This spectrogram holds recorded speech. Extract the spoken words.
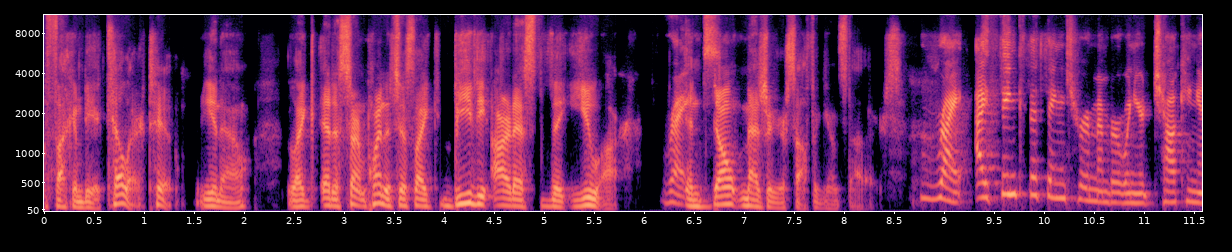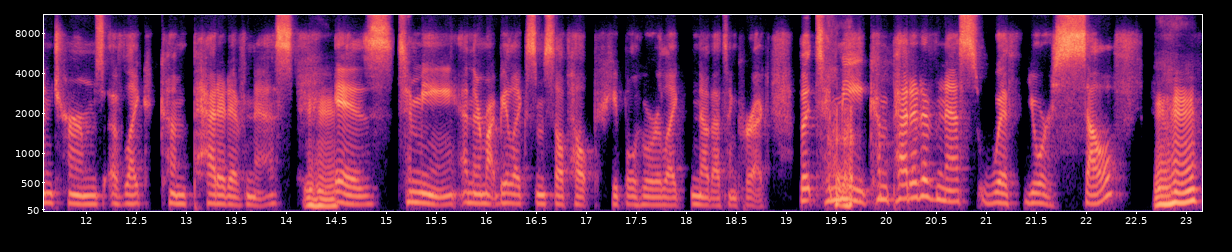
fucking be a killer too you know like at a certain point it's just like be the artist that you are right. and don't measure yourself against others Right. I think the thing to remember when you're talking in terms of like competitiveness Mhm. is to me, and there might be like some self help people who are like, no, that's incorrect. But to me, competitiveness with yourself Mhm.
